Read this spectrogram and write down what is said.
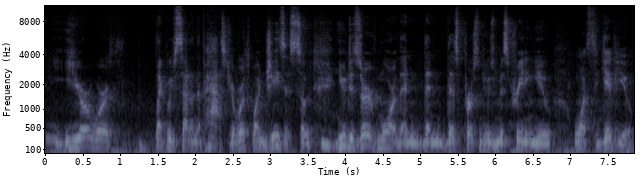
You're worth like we've said in the past, you're worth one Jesus. So you deserve more than than this person who's mistreating you wants to give you.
